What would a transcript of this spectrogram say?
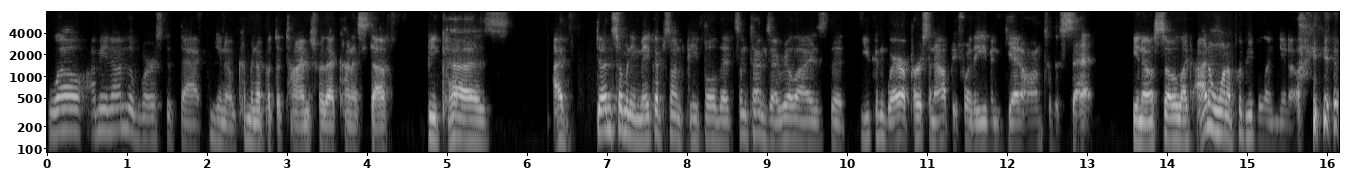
Well, I mean, I'm the worst at that, you know, coming up with the times for that kind of stuff because I've done so many makeups on people that sometimes I realize that you can wear a person out before they even get onto the set. You know, so like I don't want to put people in, you know,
